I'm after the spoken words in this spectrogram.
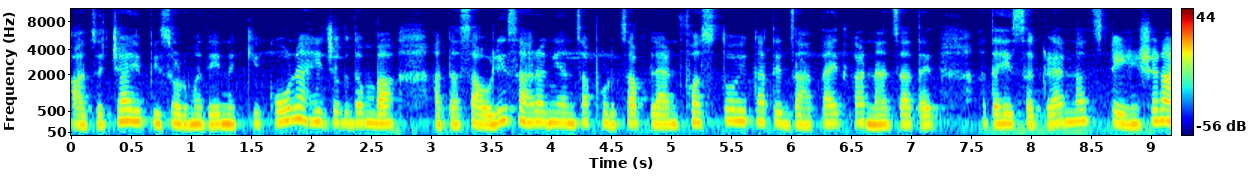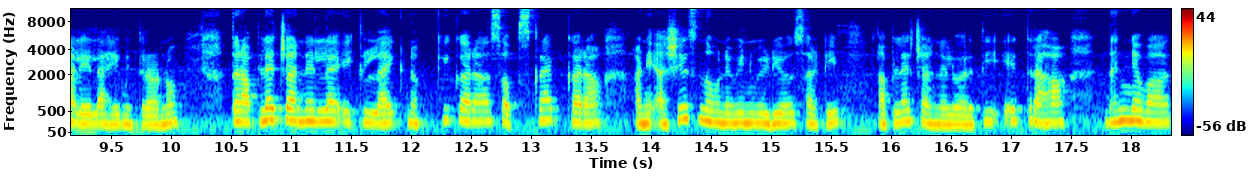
आजच्या एपिसोडमध्ये नक्की कोण आहे जगदंबा? आता सावली सारंग यांचा पुढचा प्लॅन फसतो आहे का? ते जात आहेत का? ना जात आहेत आता हे सगळ्यांनाच टेन्शन आलेलं आहे मित्रांनो. तर आपल्या चॅनेलला एक लाईक नक्की करा सबस्क्राईब करा आणि असेच नवनवीन व्हिडिओसाठी आपल्या चॅनलवरती येत राहा. धन्यवाद.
